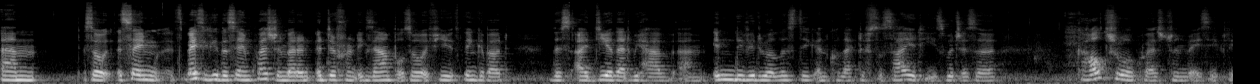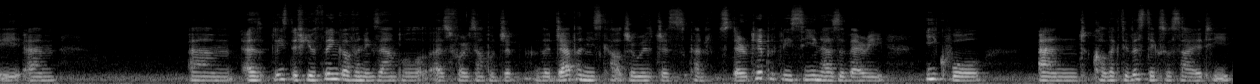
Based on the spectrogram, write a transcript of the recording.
Um, so same, it's basically the same question, but a, a different example. So if you think about this idea that we have um, individualistic and collective societies, which is a cultural question, basically. Um, um, as, at least if you think of an example, as for example, Jap the Japanese culture, which is kind of stereotypically seen as a very equal and collectivistic society.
